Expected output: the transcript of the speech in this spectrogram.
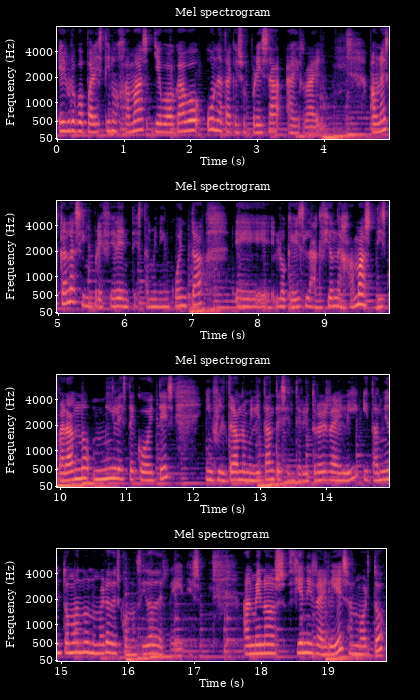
el grupo palestino Hamas llevó a cabo un ataque sorpresa a Israel a una escala sin precedentes, también en cuenta eh, lo que es la acción de Hamas, disparando miles de cohetes, infiltrando militantes en territorio israelí y también tomando un número desconocido de rehenes. Al menos 100 israelíes han muerto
